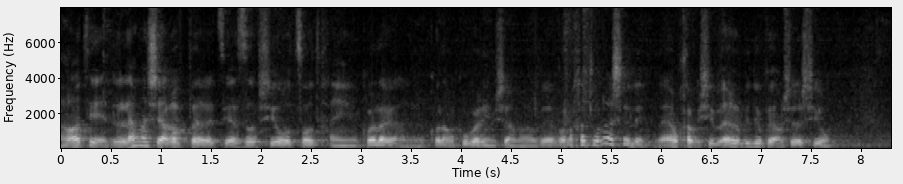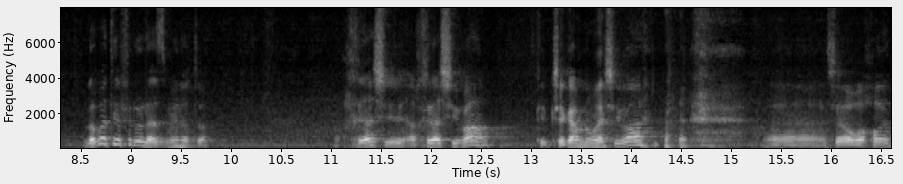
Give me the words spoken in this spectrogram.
אמרתי, למה שהרב פרץ יעזוב שיעור אוצרות חיים, כל, ה, כל המקובלים שם, ויבוא לחתונה שלי? זה היה חמישי בערב, בדיוק היום של השיעור. לא באתי אפילו להזמין אותו. אחרי, הש... אחרי השבעה, כשקמנו מהשבעה, שבע ברכות,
